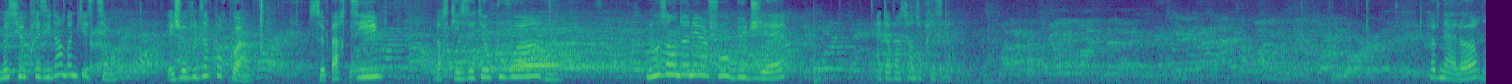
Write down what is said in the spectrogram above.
Monsieur le Président, bonne question. Et je vais vous dire pourquoi. Ce parti, lorsqu'ils étaient au pouvoir, nous ont donné un faux budget. Intervention du Président. Revenez à l'ordre.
